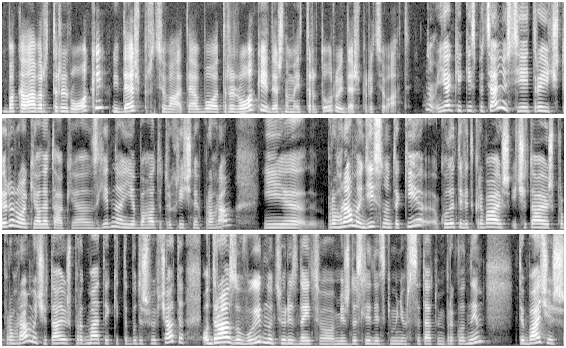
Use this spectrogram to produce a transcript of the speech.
бакалавр три роки йдеш працювати, або три роки йдеш на магістратуру, йдеш працювати. Ну, як які спеціальності, є і 3 і 4 роки, але так, я згідна, є багато трьохрічних програм. І програми дійсно такі, коли ти відкриваєш і читаєш про програми, читаєш предмети, які ти будеш вивчати, одразу видно цю різницю між дослідницьким університетом і прикладним. Ти бачиш.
